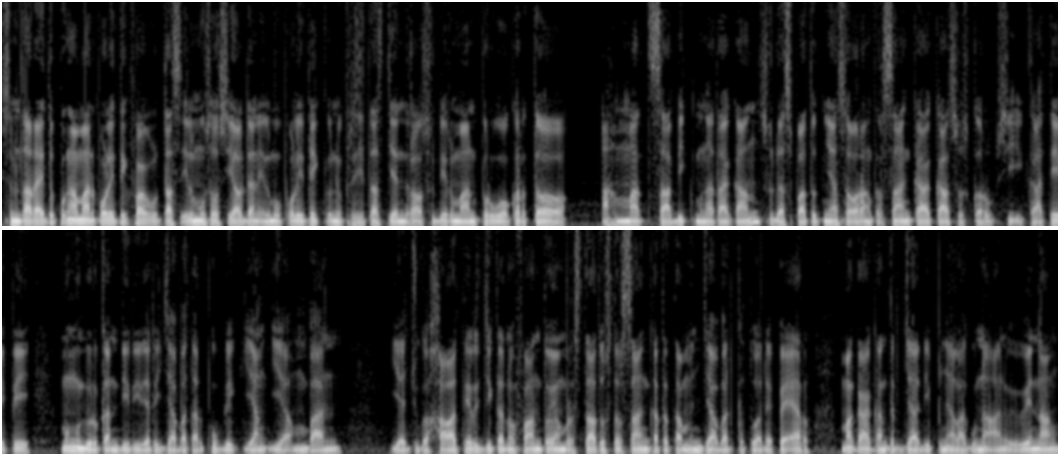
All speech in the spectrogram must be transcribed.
Sementara itu pengamat politik Fakultas Ilmu Sosial dan Ilmu Politik Universitas Jenderal Sudirman Purwokerto Ahmad Sabik mengatakan sudah sepatutnya seorang tersangka kasus korupsi IKTP mengundurkan diri dari jabatan publik yang ia emban. Ia juga khawatir jika Novanto yang berstatus tersangka tetap menjabat ketua DPR, maka akan terjadi penyalahgunaan wewenang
